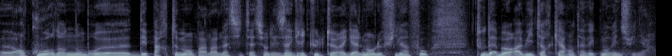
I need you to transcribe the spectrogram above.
euh, en cours dans de nombreux euh, départements. On parlera de la situation des agriculteurs également. Le fil info. Tout d'abord à 8h40 avec Maureen Suignard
